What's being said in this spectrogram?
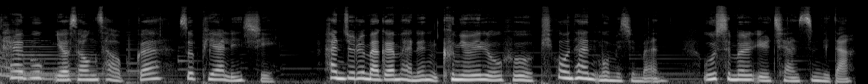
탈북 여성 사업가 소피아 린 씨. 한 주를 마감하는 금요일 오후 피곤한 몸이지만 웃음을 잃지 않습니다.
